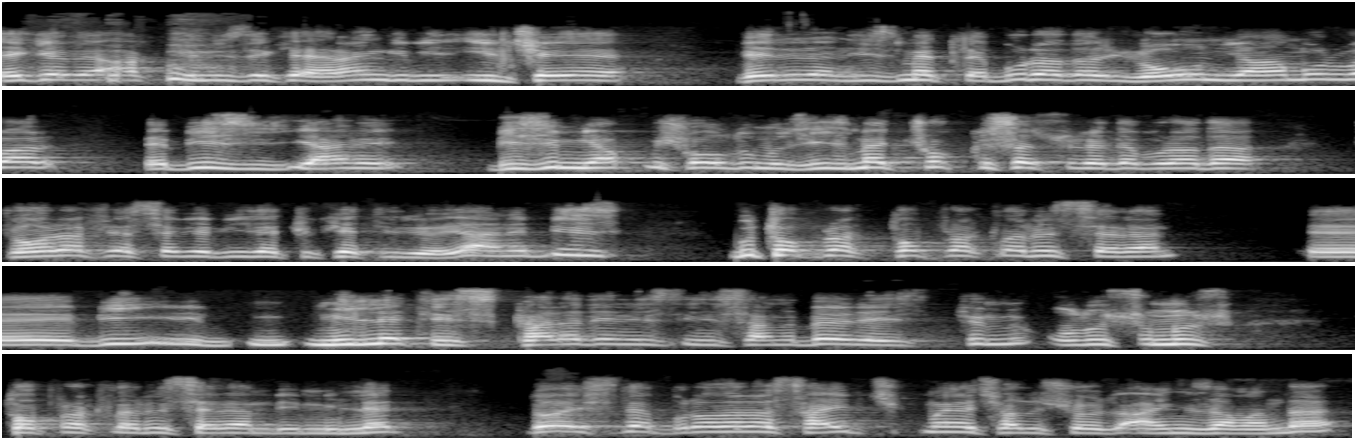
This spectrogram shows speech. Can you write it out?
Ege ve Akdeniz'deki herhangi bir ilçeye verilen hizmetle burada yoğun yağmur var ve biz yani bizim yapmış olduğumuz hizmet çok kısa sürede burada coğrafya sebebiyle tüketiliyor. Yani biz bu toprak topraklarını seven e, bir milletiz. Karadeniz insanı böyleyiz. Tüm ulusumuz topraklarını seven bir millet. Dolayısıyla buralara sahip çıkmaya çalışıyoruz aynı zamanda.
